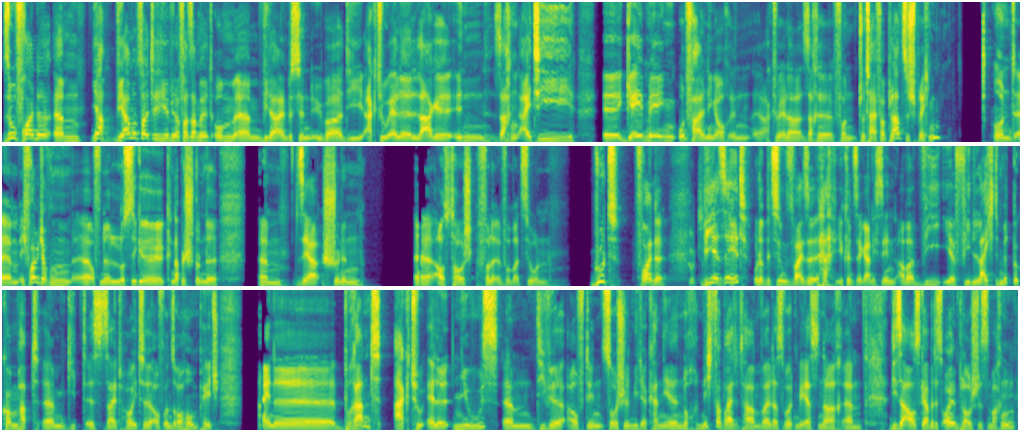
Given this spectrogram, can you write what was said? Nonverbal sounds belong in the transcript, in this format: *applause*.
So, Freunde, ähm, ja, wir haben uns heute hier wieder versammelt, um ähm, wieder ein bisschen über die aktuelle Lage in Sachen IT, äh, Gaming und vor allen Dingen auch in äh, aktueller Sache von Total Verplant zu sprechen. Und ähm, ich freue mich auf, ein, äh, auf eine lustige, knappe Stunde. Ähm, sehr schönen äh, Austausch voller Informationen. Gut, Freunde, Gut. wie ihr seht, oder beziehungsweise, *laughs* ihr könnt es ja gar nicht sehen, aber wie ihr vielleicht mitbekommen habt, ähm, gibt es seit heute auf unserer Homepage eine brandaktuelle News, ähm, die wir auf den Social Media Kanälen noch nicht verbreitet haben, weil das wollten wir erst nach ähm, dieser Ausgabe des Eulenplausches machen.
